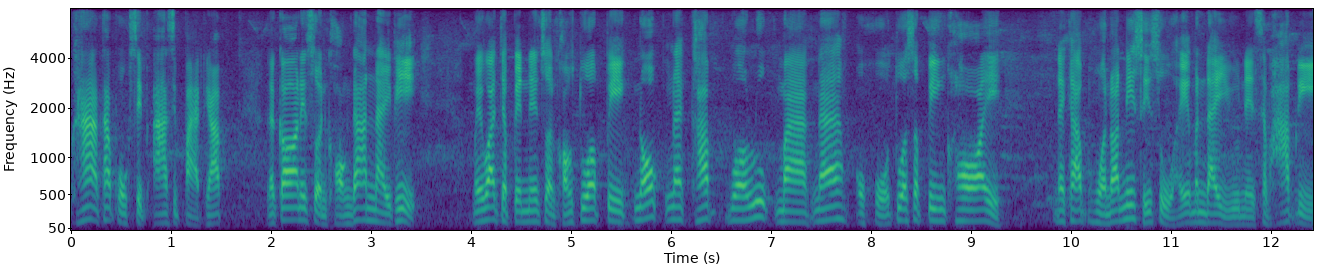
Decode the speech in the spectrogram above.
265ทับ60 R18 ครับแล้วก็ในส่วนของด้านในพี่ ไม่ว่าจะเป็นในส่วนของตัวปีกนกนะครับวอลลูกหมากนะโอ้โหตัวสปริงคลอย นะครับหัวน็อตนี่สีสวยบันไดอยู่ในสภาพดี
